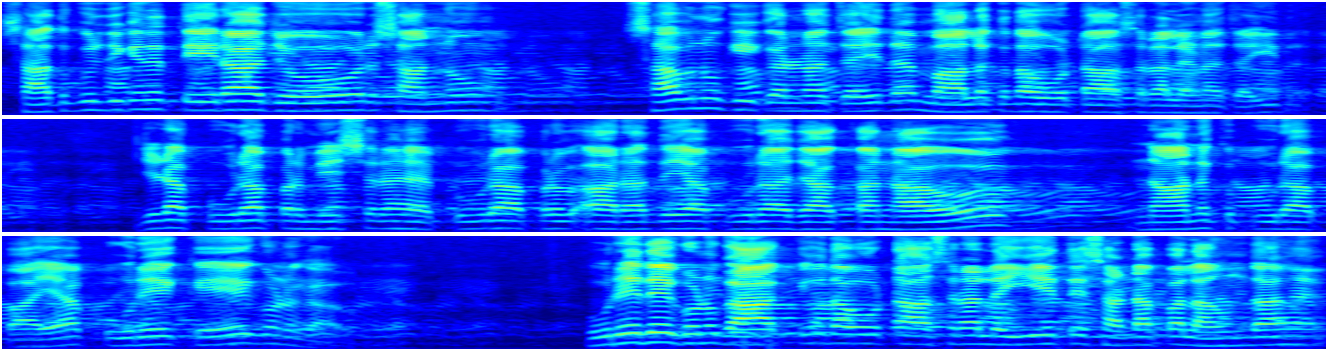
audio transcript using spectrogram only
ਸਤਿਗੁਰੂ ਜੀ ਕਹਿੰਦੇ, ਤੇਰਾ ਜੋਰ ਸਾਨੂੰ ਸਭ ਨੂੰ ਕੀ ਕਰਨਾ ਚਾਹੀਦਾ? ਮਾਲਕ ਦਾ ਓਟ ਆਸਰਾ ਲੈਣਾ ਚਾਹੀਦਾ। ਜਿਹੜਾ ਪੂਰਾ ਪਰਮੇਸ਼ਰ ਹੈ ਪੂਰਾ ਪ੍ਰਭ ਆਰਾਧਿਆ ਪੂਰਾ ਜਾਕਾ ਨਾਓ ਨਾਨਕ ਪੂਰਾ ਪਾਇਆ ਪੂਰੇ ਕੇ ਗੁਣ ਗਾਓ। ਪੂਰੇ ਦੇ ਗੁਣ ਗਾ ਕੇ ਉਹਦਾ ਓਟ ਆਸਰਾ ਲਈਏ ਤੇ ਸਾਡਾ ਭਲਾ ਹੁੰਦਾ ਹੈ।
